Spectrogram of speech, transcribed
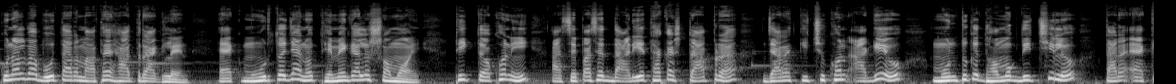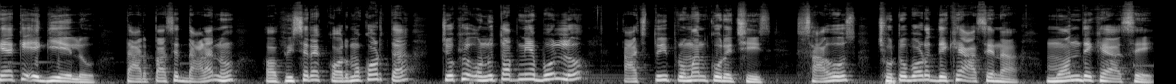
কুণালবাবু তার মাথায় হাত রাখলেন। এক মুহূর্ত যেন থেমে গেল সময়। ঠিক তখনই আশেপাশে দাঁড়িয়ে থাকা স্টাফরা, যারা কিছুক্ষণ আগেও মন্টুকে ধমক দিচ্ছিল, তারা একে একে এগিয়ে এলো। তার পাশে দাঁড়ানো অফিসের এক কর্মকর্তা চোখে অনুতাপ নিয়ে বলল, আজ তুই প্রমাণ করেছিস। সাহস ছোট বড় দেখে আসে না, মন দেখে আসে।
